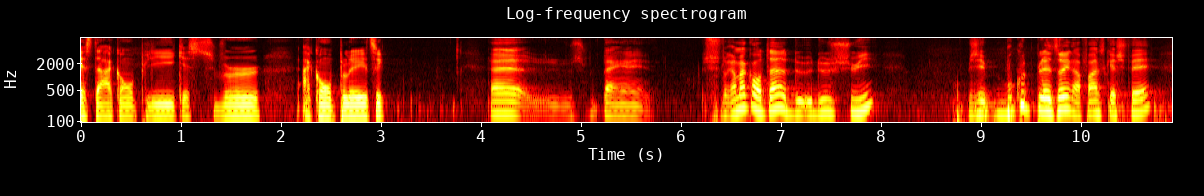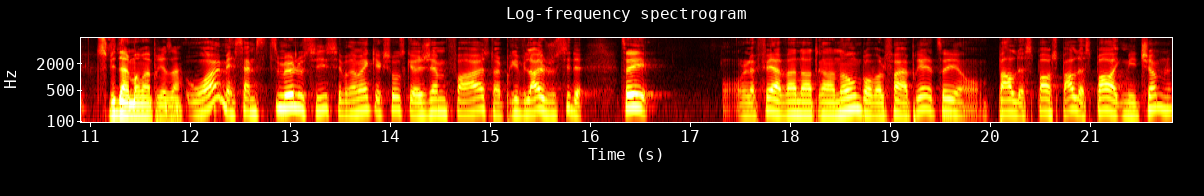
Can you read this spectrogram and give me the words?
qu'est-ce que tu as accompli, qu'est-ce que tu veux accomplir, tu sais. Euh, je- ben, je suis vraiment content d'où je suis. J'ai beaucoup de plaisir à faire ce que je fais. Tu vis dans le moment présent. Ouais, mais ça me stimule aussi. C'est vraiment quelque chose que j'aime faire. C'est un privilège aussi de. Tu sais, on l'a fait avant d'entrer en nombre, on va le faire après. Tu sais, on parle de sport. Je parle de sport avec mes chums. là.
